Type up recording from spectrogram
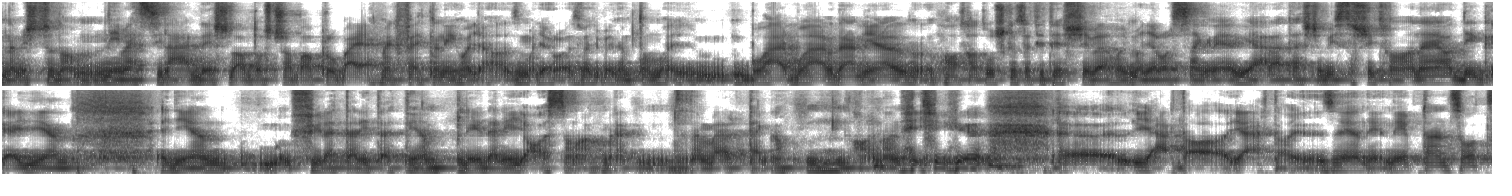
nem is tudom, német Szilárd és Lantos Csaba próbálják megfejteni, hogy az Magyarország, vagy nem tudom, hogy Bohár, Bohár Dániel hathatós közvetítésével, hogy Magyarország energiállátásra biztosítva van-e, addig egy ilyen, egy ilyen fületelített ilyen pléden így alszanak, mert az ember tegnap hajnal négyig járta, járta az ilyen néptáncot,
